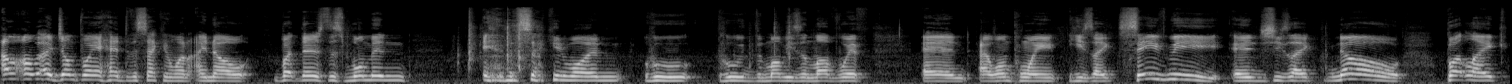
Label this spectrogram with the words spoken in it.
I, I jumped way ahead to the second one. I know, but there's this woman in the second one who who the mummy's in love with, and at one point he's like, "Save me," and she's like, "No," but like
